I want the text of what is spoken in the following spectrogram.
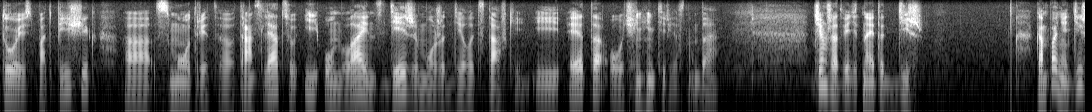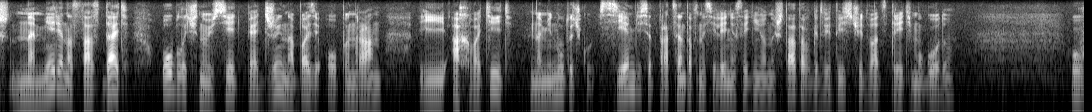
То есть подписчик смотрит э, трансляцию и онлайн здесь же может делать ставки. И это очень интересно, да. Чем же ответит на этот Dish? Компания Dish намерена создать облачную сеть 5G на базе OpenRun и охватить на минуточку 70% населения Соединенных Штатов к 2023 году. Ух,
